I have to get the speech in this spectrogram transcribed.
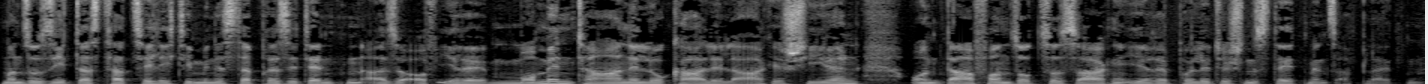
man so sieht, dass tatsächlich die Ministerpräsidenten also auf ihre momentane lokale Lage schielen und davon davon sozusagen ihre politischen Statements ableiten.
